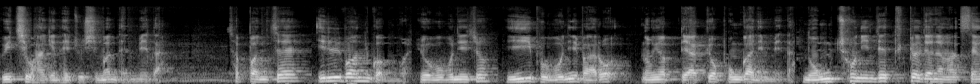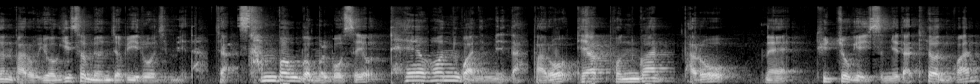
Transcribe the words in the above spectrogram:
위치 확인해 주시면 됩니다. 첫 번째 1번 건물 이 부분이죠. 이 부분이 바로 농협대학교 본관입니다. 농촌인재 특별전형 학생은 바로 여기서 면접이 이루어집니다. 자, 3번 건물 보세요. 태헌관입니다. 바로 대학 본관 바로 네, 뒤쪽에 있습니다. 태헌관.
